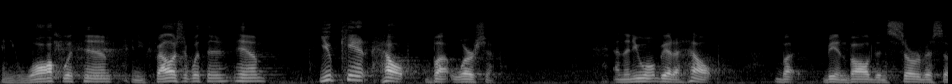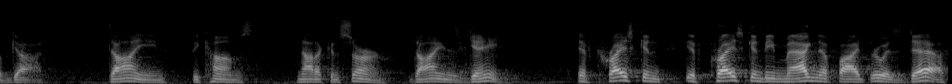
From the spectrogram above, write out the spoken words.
and you walk with Him, and you fellowship with Him, you can't help but worship and then you won't be able to help but be involved in service of God. Dying becomes not a concern. Dying is gain. If Christ can, if Christ can be magnified through his death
